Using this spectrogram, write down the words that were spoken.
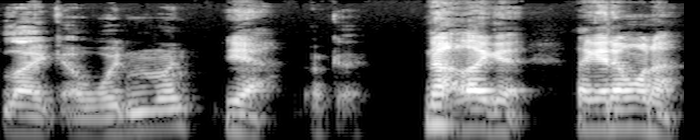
like a wooden one. Yeah. Okay. Not like a like I don't want to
